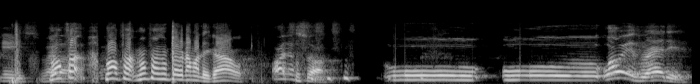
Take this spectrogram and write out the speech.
Isso, vamos, fa vamos, fa vamos, fazer um programa legal. Olha só, o, o, o Always Ready,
